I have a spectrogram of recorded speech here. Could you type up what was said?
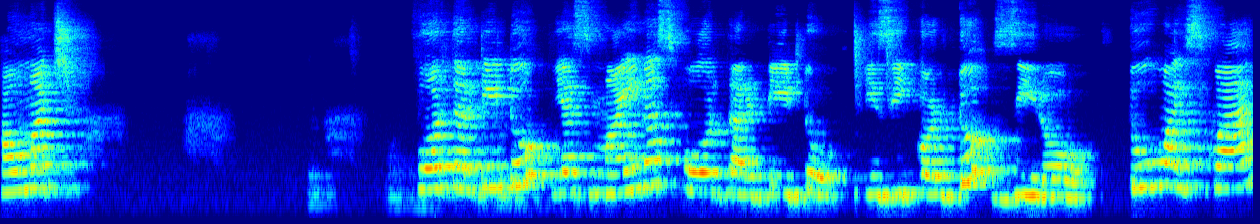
how much? 432 yes minus 432 is equal to 0 2y square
